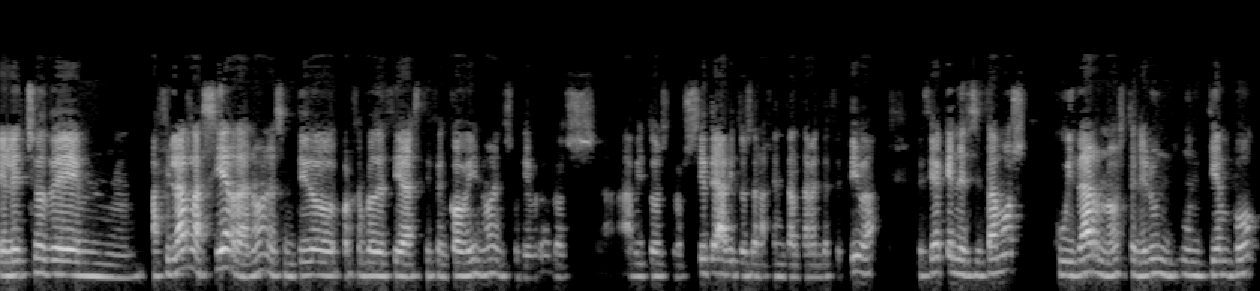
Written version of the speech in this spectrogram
el hecho de mm, afilar la sierra, ¿no? En el sentido, por ejemplo, decía Stephen Covey, ¿no? En su libro Los hábitos, los siete hábitos de la gente altamente efectiva, decía que necesitamos cuidarnos, tener un, tiempo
